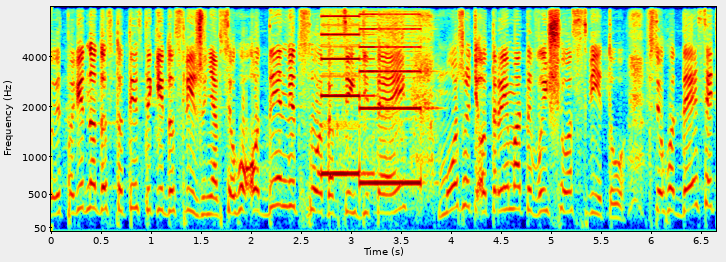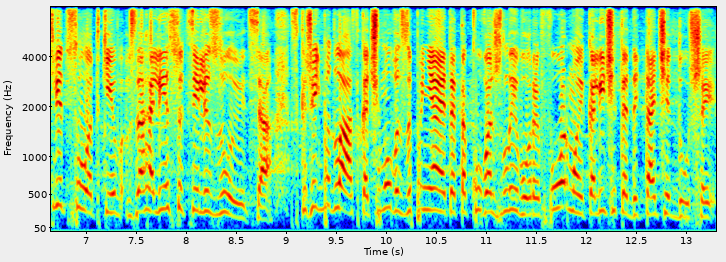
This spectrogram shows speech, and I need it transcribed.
відповідно до статистики дослідження, всього 1% цих дітей можуть отримати вищу освіту. Всього 10% взагалі соціалізуються. Скажіть, будь ласка, чому ви зупиняєте таку важливу реформу і калічите дитячі душі?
